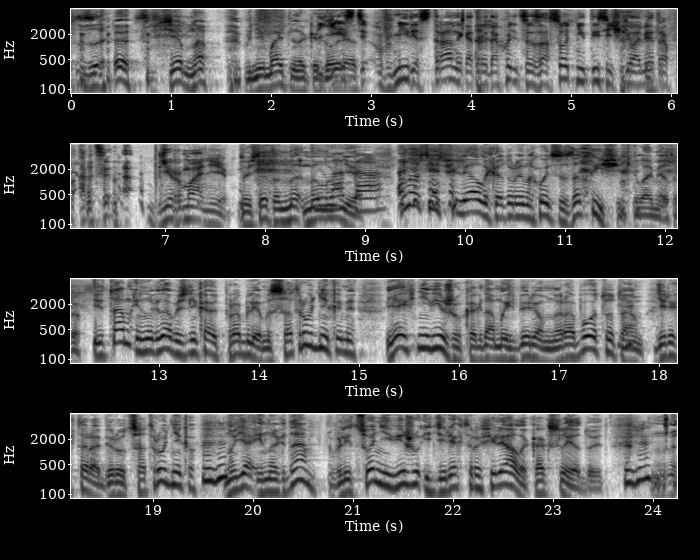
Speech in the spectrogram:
всем нам внимательно, как говорят... Есть в мире страны, которые находятся за сотни тысяч километров от а, Германии. То есть это на, на Луне. Да. У нас есть филиалы, которые находятся за тысячи километров. И там иногда возникают проблемы с сотрудниками. Я их не вижу, когда мы их берем на работу. Там директора берут сотрудников. Но я иногда в лицо не вижу и директора филиала как следует.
